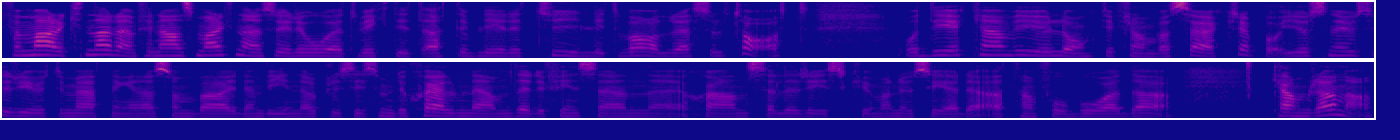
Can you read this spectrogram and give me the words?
för marknaden, finansmarknaden så är det oerhört viktigt att det blir ett tydligt valresultat. Och det kan vi ju långt ifrån vara säkra på. Just nu ser det ut i mätningarna som Biden vinner och precis som du själv nämnde, det finns en eh, chans eller risk hur man nu ser det att han får båda kamrarna.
